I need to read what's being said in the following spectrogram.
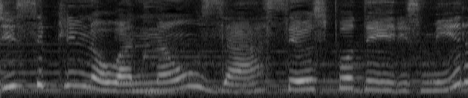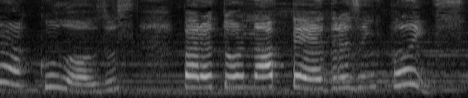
disciplinou a não usar seus poderes miraculosos para tornar pedras em pães,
